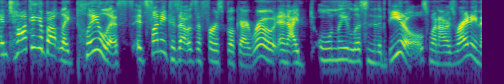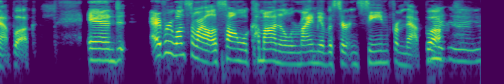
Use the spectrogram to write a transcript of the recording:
and, talking about like playlists, it's funny because that was the first book I wrote, and I only listened to the Beatles when I was writing that book. And every once in a while, a song will come on and it'll remind me of a certain scene from that book. Mm-hmm.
